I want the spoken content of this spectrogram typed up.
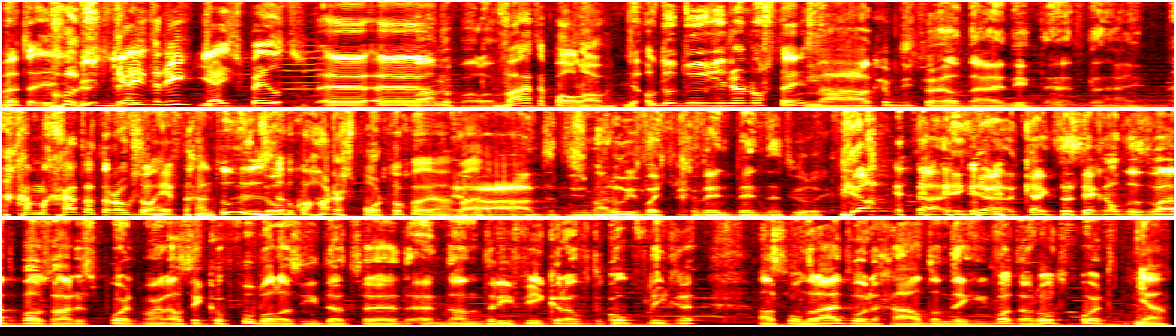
Wat, eh, Goed, Ruud, jij, 3-3. jij speelt eh, eh, Waterpolo. waterpolo. Oh, doe, doe je dat nog steeds? Nou, ik heb niet zo heel... Nee, niet, nee. Ga, maar gaat dat er ook zo heftig aan toe? Dat is ook een harde sport, toch? eh? Ja, dat is maar hoe je, wat je gewend bent natuurlijk. Ja, ja, ik, ja kijk, ze zeggen altijd waterpolo is een harde sport. Maar als ik op voetballen zie dat ze dan drie, vier keer over de kop vliegen... als ze onderuit worden gehaald, dan denk ik, wat een rotsport. Ja.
